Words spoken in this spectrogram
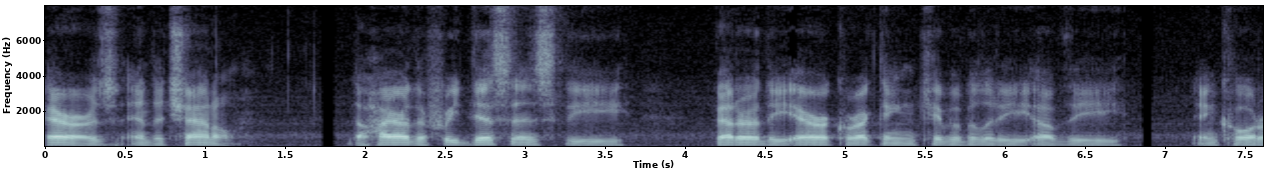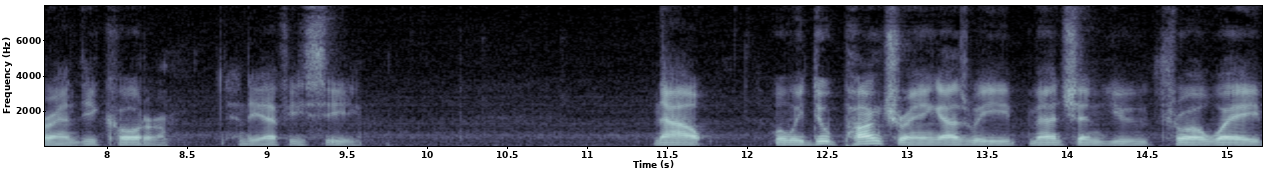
errors in the channel. The higher the free distance, the better the error correcting capability of the encoder and decoder in the FEC. Now, when we do puncturing, as we mentioned, you throw away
